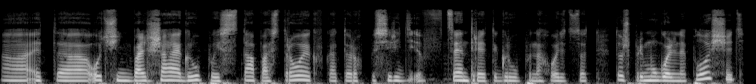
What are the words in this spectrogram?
А, это очень большая группа из 100 построек, в которых посередине, в центре этой группы находится тоже прямоугольная площадь.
